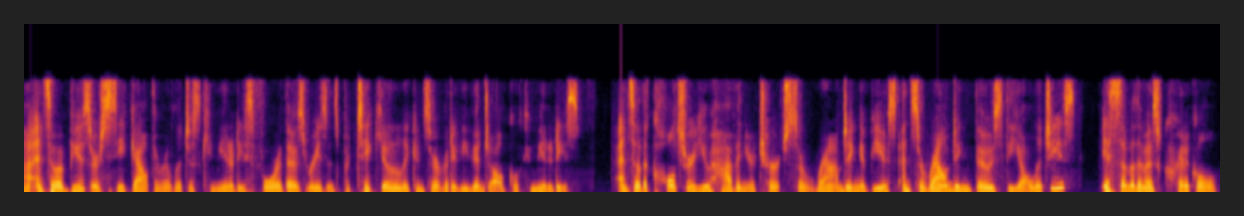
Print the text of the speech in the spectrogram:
Uh, and so abusers seek out the religious communities for those reasons particularly conservative evangelical communities. And so the culture you have in your church surrounding abuse and surrounding those theologies is some of the most critical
